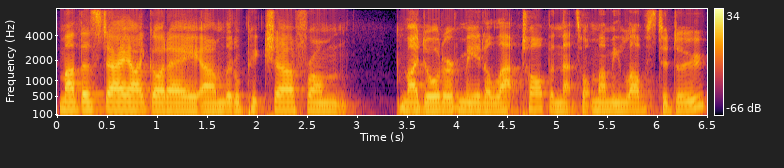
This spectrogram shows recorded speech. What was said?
Mother's Day, I got a um, little picture from my daughter of me at a laptop, and that's what mummy loves to do.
